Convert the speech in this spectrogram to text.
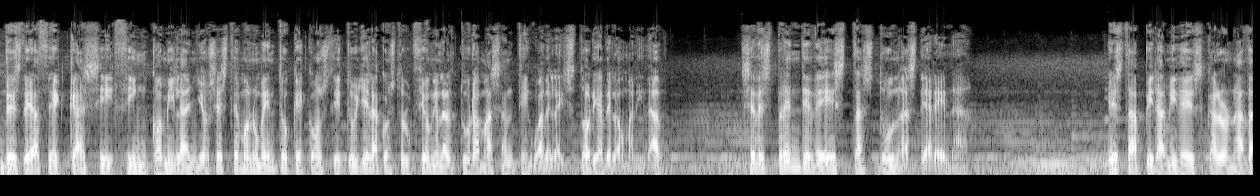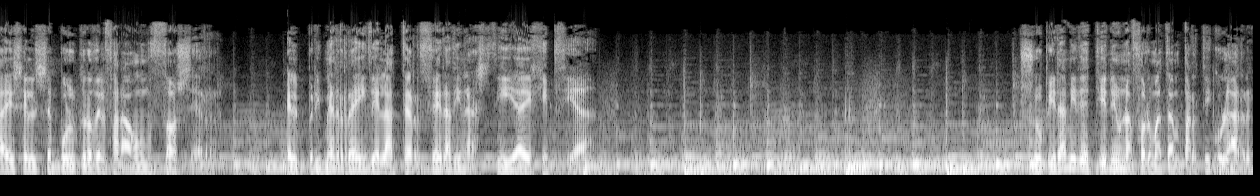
Desde hace casi 5.000 años, este monumento que constituye la construcción en altura más antigua de la historia de la humanidad, se desprende de estas dunas de arena. Esta pirámide escalonada es el sepulcro del faraón Zoser, el primer rey de la tercera dinastía egipcia. Su pirámide tiene una forma tan particular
